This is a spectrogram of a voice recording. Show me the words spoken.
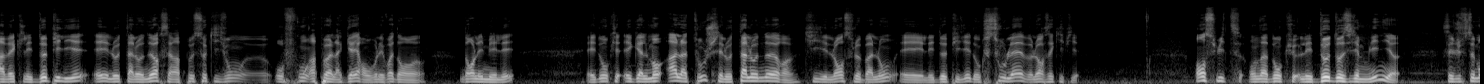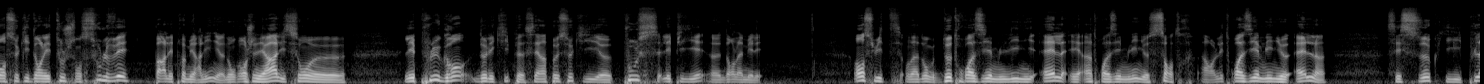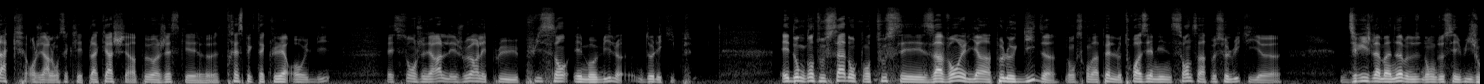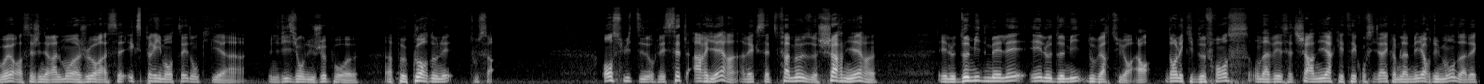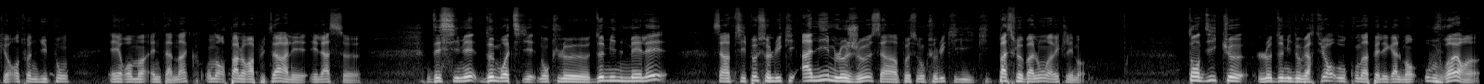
avec les deux piliers et le talonneur, c'est un peu ceux qui vont euh, au front, un peu à la guerre, on les voit dans, les mêlées. Et donc également à la touche, c'est le talonneur qui lance le ballon et les deux piliers donc soulèvent leurs équipiers. Ensuite, on a donc les deux deuxièmes lignes. C'est justement ceux qui dans les touches sont soulevés par les premières lignes. Donc en général, ils sont euh, les plus grands de l'équipe. C'est un peu ceux qui euh, poussent les piliers dans la mêlée. Ensuite, on a donc deux troisièmes lignes L et un troisième ligne centre. Alors les troisièmes lignes L, c'est ceux qui plaquent. En général, on sait que les plaquages, c'est un peu un geste qui est très spectaculaire au rugby. Et ce sont en général les joueurs les plus puissants et mobiles de l'équipe. Et donc dans tout ça, dans tous ces avants, il y a un peu le guide, donc ce qu'on appelle le troisième ligne centre, c'est un peu celui qui euh, dirige la manœuvre donc, de ces huit joueurs. C'est généralement un joueur assez expérimenté, donc il a une vision du jeu pour euh, un peu coordonner tout ça. Ensuite, les sept arrières avec cette fameuse charnière et le demi de mêlée et le demi d'ouverture. Alors dans l'équipe de France, on avait cette charnière qui était considérée comme la meilleure du monde avec euh, Antoine Dupont et Romain Ntamak. On en reparlera plus tard, elle est hélas décimée de moitié. Donc le demi de mêlée, c'est un petit peu celui qui anime le jeu, c'est un peu celui qui, passe le ballon avec les mains. Tandis que le demi d'ouverture, ou qu'on appelle également ouvreur,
